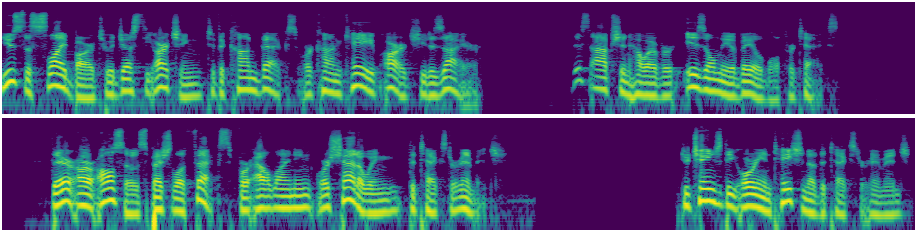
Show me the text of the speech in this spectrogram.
use the slide bar to adjust the arching to the convex or concave arch you desire. This option, however, is only available for text. There are also special effects for outlining or shadowing the text or image. To change the orientation of the text or image,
